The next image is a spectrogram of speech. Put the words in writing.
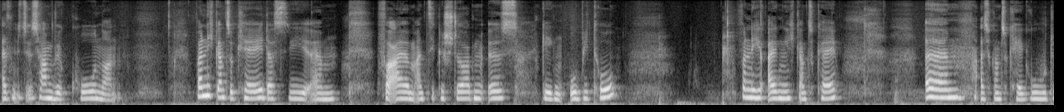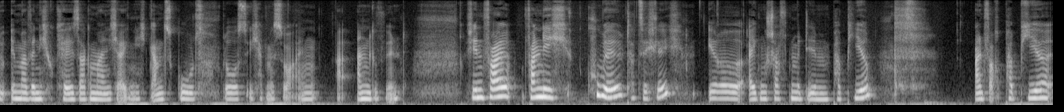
Als nächstes haben wir Konan. Fand ich ganz okay, dass sie ähm, vor allem, als sie gestorben ist, gegen Obito Fand ich eigentlich ganz okay. Ähm, also ganz okay, gut. Immer wenn ich okay sage, meine ich eigentlich ganz gut. Bloß ich habe mir so ein, angewöhnt. Auf jeden Fall fand ich cool tatsächlich ihre Eigenschaften mit dem Papier. Einfach Papier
